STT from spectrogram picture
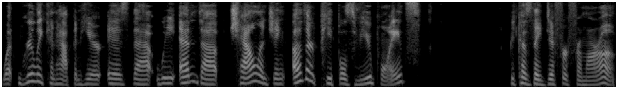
what really can happen here is that we end up challenging other people's viewpoints because they differ from our own.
